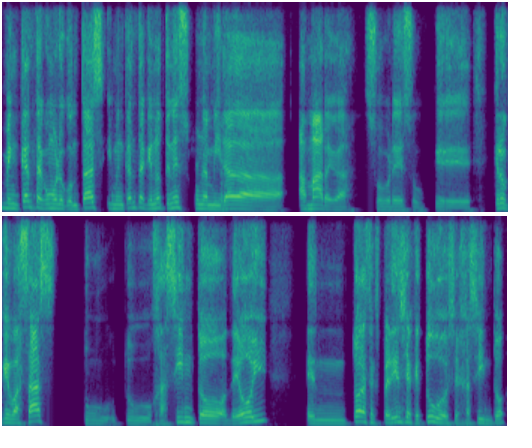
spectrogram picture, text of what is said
me encanta cómo lo contás y me encanta que no tenés una mirada amarga sobre eso, que creo que basás tu, tu Jacinto de hoy en todas las experiencias que tuvo ese Jacinto.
